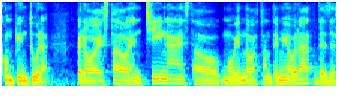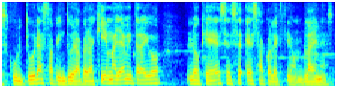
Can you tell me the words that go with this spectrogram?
con pintura pero he estado en China, he estado moviendo bastante mi obra desde escultura hasta pintura, pero aquí en Miami traigo lo que es esa colección, Blindness.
